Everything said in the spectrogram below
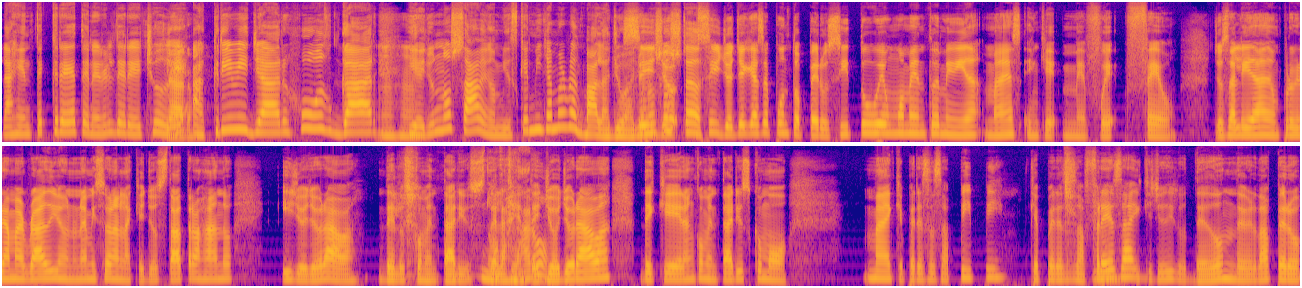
la gente cree tener el derecho de acribillar, juzgar y ellos no saben, a mí es que a mí ya me resbala, yo, yo Sí, no sé yo, usted. sí, yo llegué a ese punto, pero sí tuve un momento de mi vida más en que me fue feo. Yo salía de un programa de radio en una emisora en la que yo estaba trabajando y yo lloraba de los comentarios No, de la claro. gente. Yo lloraba de que eran comentarios como, mae, qué pereza esa pipi, qué pereza esa fresa, y que yo digo, ¿de dónde, verdad? Pero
